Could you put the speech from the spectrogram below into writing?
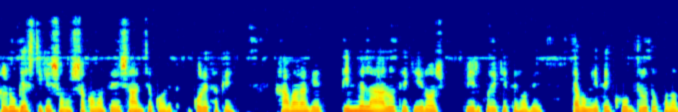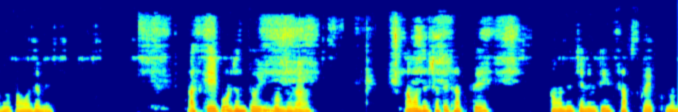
আলু গ্যাস্ট্রিকের সমস্যা কমাতে সাহায্য করে থাকে। খাবার আগে তিন বেলা আলু থেকে রস বের করে খেতে হবে এবং এতে খুব দ্রুত ফলাফল পাওয়া যাবে। আজকে এই পর্যন্তই, বন্ধুরা। আমাদের সাথে থাকতে আমাদের চ্যানেলটি সাবস্ক্রাইব করুন।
